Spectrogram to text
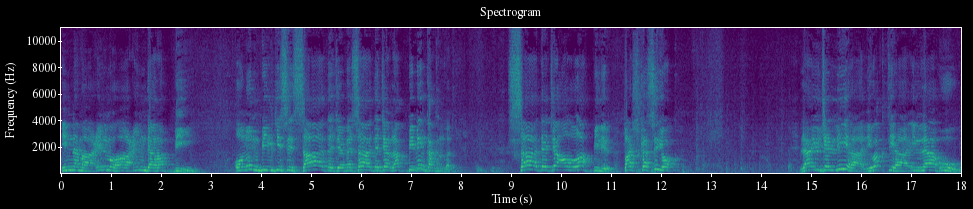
İnnemâ ilmuha inde rabbi onun bilgisi sadece ve sadece Rabbimin katındadır. Sadece Allah bilir. Başkası yok. La yücelliha li vaktiha illahu.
